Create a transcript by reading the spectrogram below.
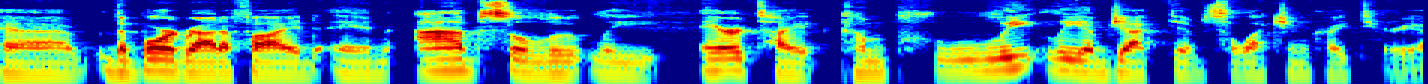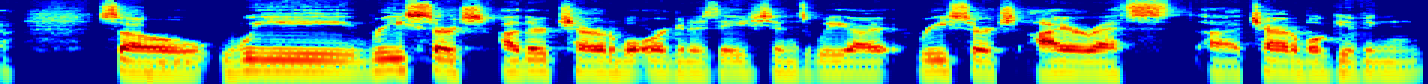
uh, the board ratified an absolutely airtight, completely objective selection criteria. So we researched other charitable organizations. We uh, researched IRS uh, charitable giving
